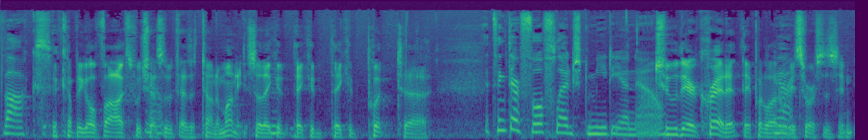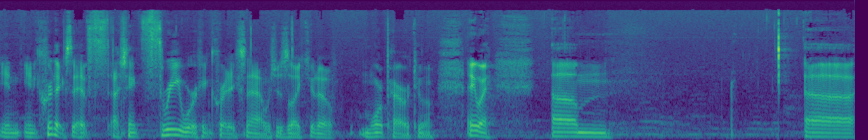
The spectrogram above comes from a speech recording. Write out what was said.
Vox. a company called Vox, which has, a, has a ton of money. So they could they could they could put. I think they're full fledged media now. to their credit, they put a lot Yeah. of resources in, in, in critics. They have, I think, three working critics now, which is like, you know, more power to them. Anyway, um, uh,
